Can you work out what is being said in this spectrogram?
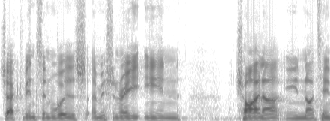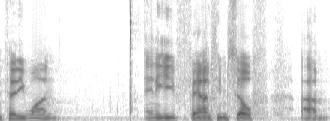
Jack Vinson was a missionary in China in 1931, and he found himself um,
